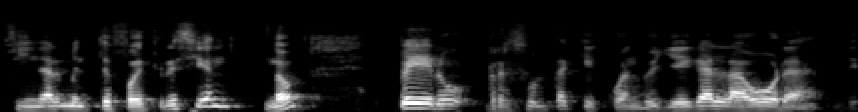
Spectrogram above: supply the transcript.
finalmente fue creciendo, ¿no? Pero resulta que cuando llega la hora de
